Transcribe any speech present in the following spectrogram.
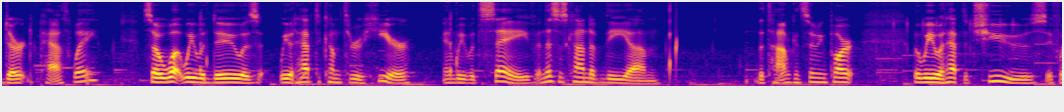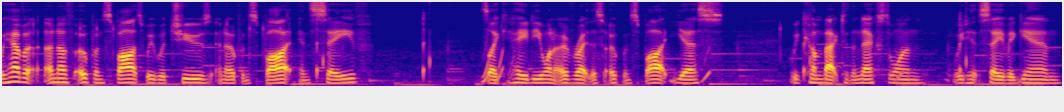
dirt pathway. So what we would do is we would have to come through here and we would save and this is kind of the um, the time consuming part but we would have to choose if we have a, enough open spots we would choose an open spot and save. It's like hey do you want to overwrite this open spot? Yes. We come back to the next one we'd hit save again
